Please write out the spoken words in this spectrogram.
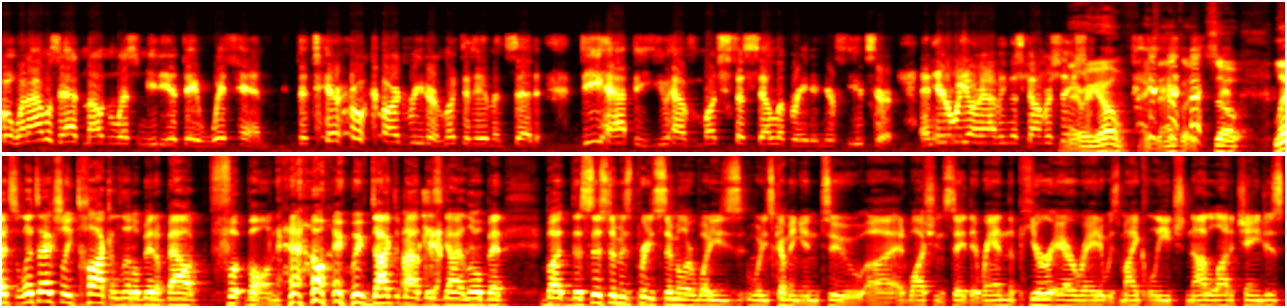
But when I was at Mountain West Media Day with him, the tarot card reader looked at him and said, Be happy. You have much to celebrate in your future. And here we are having this conversation. There we go. Exactly. so let's let's actually talk a little bit about football now. We've talked about okay. this guy a little bit. But the system is pretty similar. What he's what he's coming into uh, at Washington State, they ran the pure air raid. It was Mike Leach. Not a lot of changes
